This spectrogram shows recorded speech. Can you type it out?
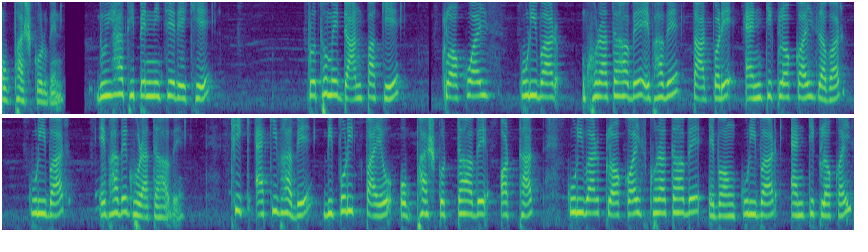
অভ্যাস করবেন। দুই হাত হিপের নিচে রেখে প্রথমে ডান পাকে ক্লকওয়াইজ কুড়ি বার ঘোরাতে হবে এভাবে, তারপরে অ্যান্টি ক্লকওয়াইজ আবার কুড়ি বার এভাবে ঘোরাতে হবে। ঠিক একইভাবে বিপরীত পায়েও অভ্যাস করতে হবে, অর্থাৎ কুড়িবার ক্লকওয়াইজ ঘোরাতে হবে এবং কুড়িবার অ্যান্টি ক্লকওয়াইজ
